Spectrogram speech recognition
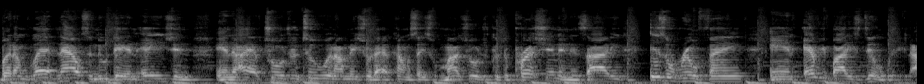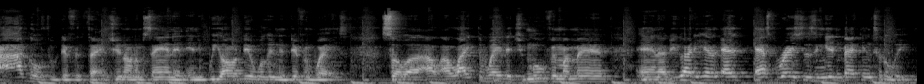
but I'm glad now it's a new day and age, and and I have children too, and I make sure to have conversations with my children because depression and anxiety is a real thing, and everybody's dealing with it. I go through different things. You know what I'm saying? And, and we all deal with it in different ways. So uh, I, I, like the way that you're moving, my man. And uh, do you got any aspirations in getting back into the league?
